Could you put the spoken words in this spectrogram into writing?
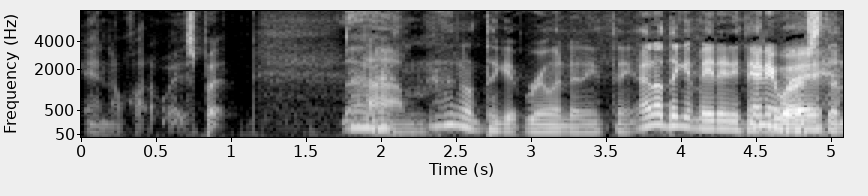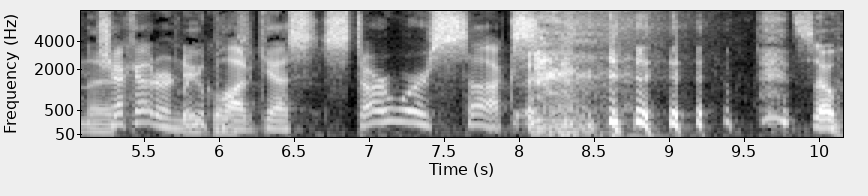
in a lot of ways. But um, I don't think it ruined anything. I don't think it made anything anyway, worse than the check out our new podcast. Star Wars sucks. So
